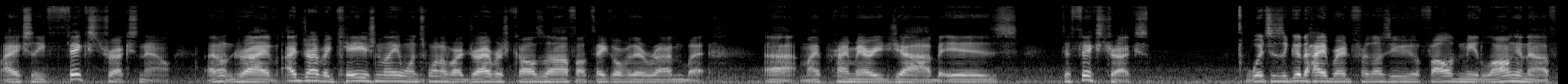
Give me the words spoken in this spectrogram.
I actually fix trucks now. I don't drive. I drive occasionally. Once one of our drivers calls off, I'll take over their run. But uh, my primary job is to fix trucks, which is a good hybrid for those of you who followed me long enough.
